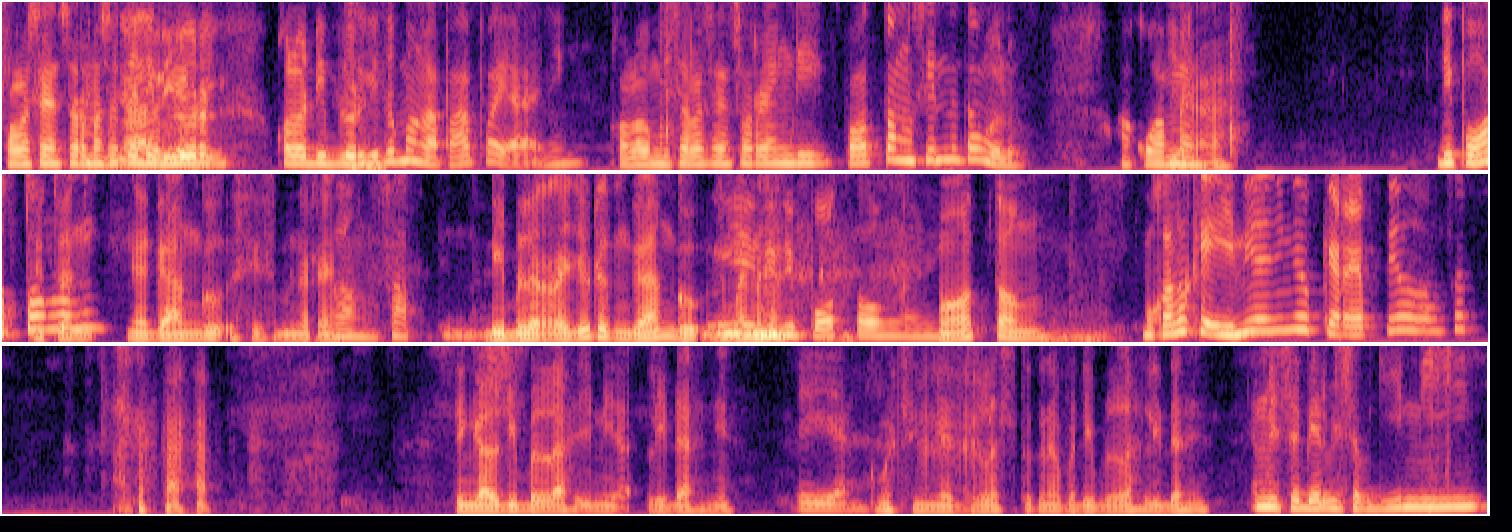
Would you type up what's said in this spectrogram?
Kalau sensor maksudnya di blur, kalau di blur gitu mah nggak apa-apa ya anjing. Kalau misalnya sensor yang dipotong sini tau gak lu? Aquaman Iya. dipotong itu anjing. ngeganggu sih sebenarnya. Bangsat. Di blur aja udah ngeganggu. Ini Gimana? dipotong anjing. Motong. Muka lu kayak ini anjing kayak reptil bangsat. Tinggal dibelah ini ya lidahnya. Iya. Gue masih nggak jelas tuh kenapa dibelah lidahnya. Kan bisa biar bisa begini.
